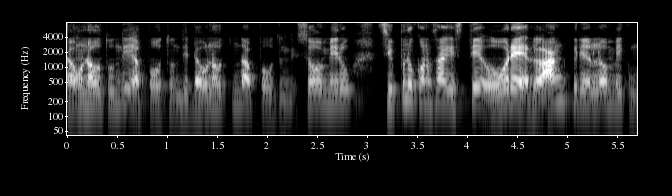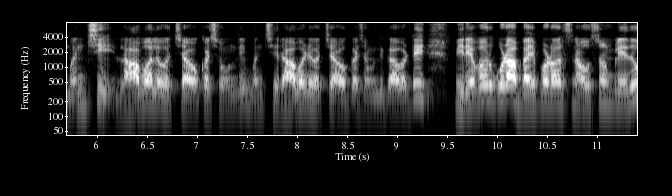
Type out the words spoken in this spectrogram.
డౌన్ అవుతుంది అప్ అవుతుంది డౌన్ అవుతుంది అప్ అవుతుంది. సో మీరు సిప్ను కొనసాగిస్తే ఓవరే లాంగ్ పీరియడ్లో మీకు మంచి లాభాలు వచ్చే అవకాశం ఉంది మంచి రాబడి వచ్చే అవకాశం ఉంది కాబట్టి మీరు ఎవరు కూడా భయపడాల్సిన అవసరం లేదు.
